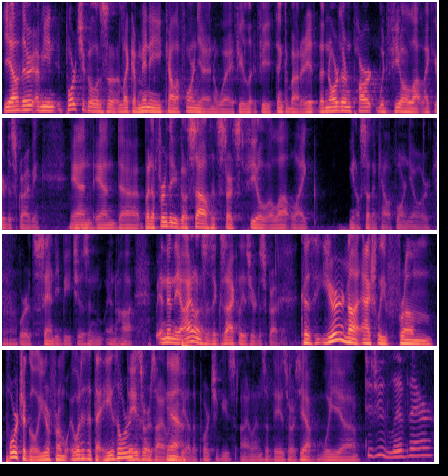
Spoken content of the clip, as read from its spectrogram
Yeah, there. I mean, Portugal is a, like a mini California in a way. If you if you think about it, it the northern part would feel a lot like you're describing, and and uh, but the further you go south, it starts to feel a lot like you know Southern California or where it's sandy beaches and, and hot. And then the islands is exactly as you're describing. Because you're not actually from Portugal. You're from what is it? The Azores. The Azores Islands, yeah, Yeah. the Portuguese islands of the Azores. Yeah, we uh, Did you live there?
